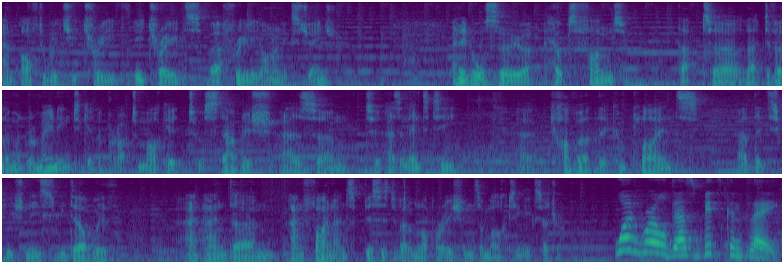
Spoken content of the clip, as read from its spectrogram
and after which it, trades, it trades uh, freely on an exchange. And it also uh, helps fund that uh, that development remaining to get the product to market, to establish as um, to, as an entity, uh, cover the compliance uh, that, which needs to be dealt with, and um, and finance business development operations and marketing, etc. What role does Bitscan play?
